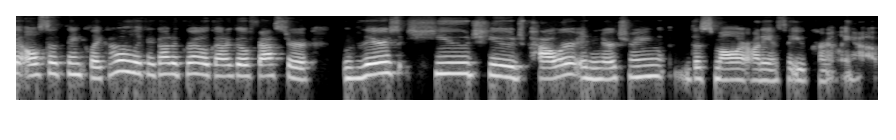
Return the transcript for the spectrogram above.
also think like, oh, like I gotta grow, gotta go faster. There's huge, huge power in nurturing the smaller audience that you currently have.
